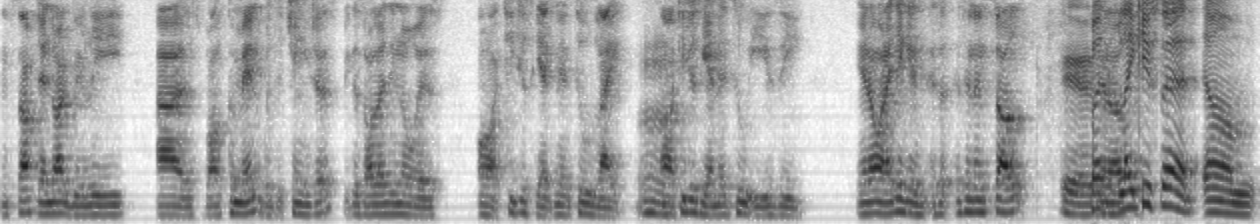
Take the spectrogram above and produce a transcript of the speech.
and stuff, they're not really as welcoming with the changes because all they know is, oh, teachers getting it too light, oh, teachers getting it too easy. You know, and I think it- it's, a, it's an insult. Yeah, But know? like you said, um,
